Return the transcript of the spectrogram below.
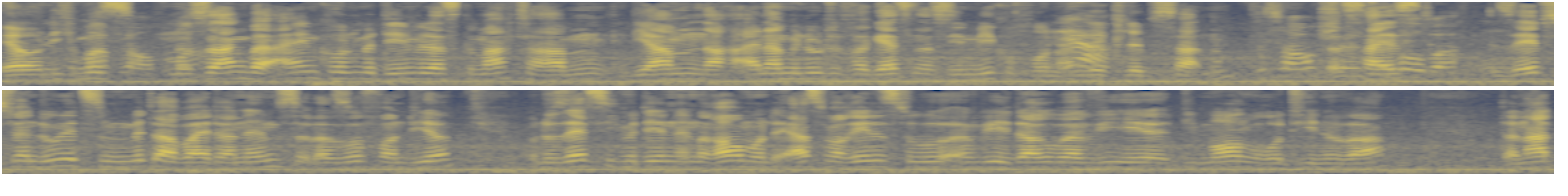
Ja, So und viel ich muss, Ablauf, ne? muss sagen, bei allen Kunden, mit denen wir das gemacht haben, die haben nach einer Minute vergessen, dass sie ein Mikrofon Ja. angeklipst hatten. Das war auch schön Das heißt, beobachten. selbst wenn du jetzt einen Mitarbeiter nimmst oder so von dir und du setzt dich mit denen in den Raum und erstmal redest du irgendwie darüber, wie die Morgenroutine war, dann hat,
